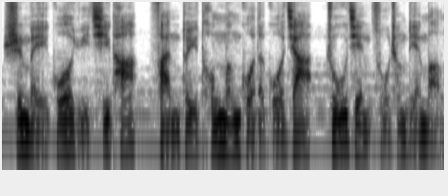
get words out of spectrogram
使美国与其他反对同盟国的国家逐渐组成联盟。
